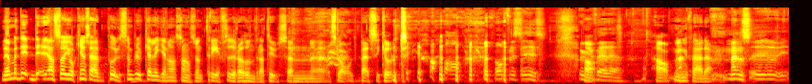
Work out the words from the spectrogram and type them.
Nej, men det, det, alltså jag kan ju säga att pulsen brukar ligga någonstans runt 300-400 000 eh, slag per sekund. ja, ja, precis. Ungefär där. Ja, ungefär där. Men eh,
